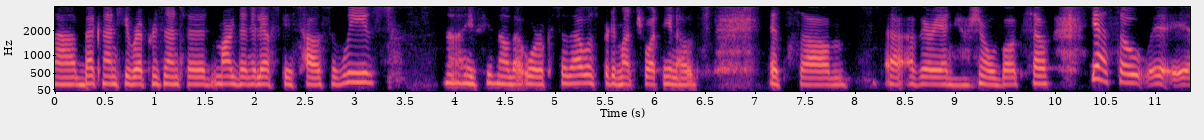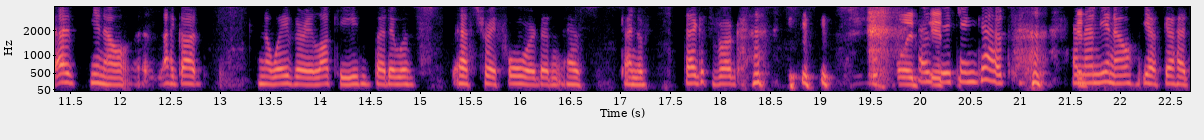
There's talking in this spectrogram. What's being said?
Uh, back then, he represented Mark Danielewski's House of Leaves uh, if you know that work. So that was pretty much what you know. It's it's um, a, a, very unusual book. So yeah, so uh, I you know I got in a way very lucky, but it was as straightforward and as kind of textbook well, as it, you can get. and then you know, yeah, go ahead.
